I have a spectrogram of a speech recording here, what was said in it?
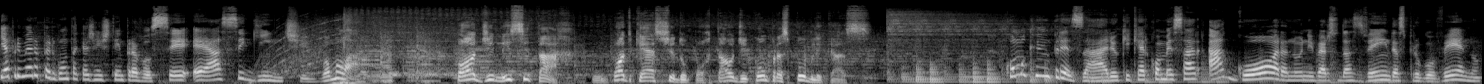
E a primeira pergunta que a gente tem para você é a seguinte: vamos lá. Pode Licitar, um podcast do Portal de Compras Públicas. Empresário que quer começar agora no universo das vendas para o governo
